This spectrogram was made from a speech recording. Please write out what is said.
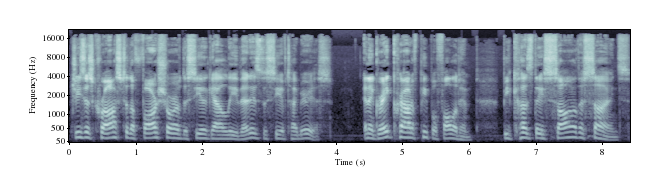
Jesus crossed to the far shore of the Sea of Galilee, that is the Sea of Tiberias. And a great crowd of people followed him because they saw the signs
